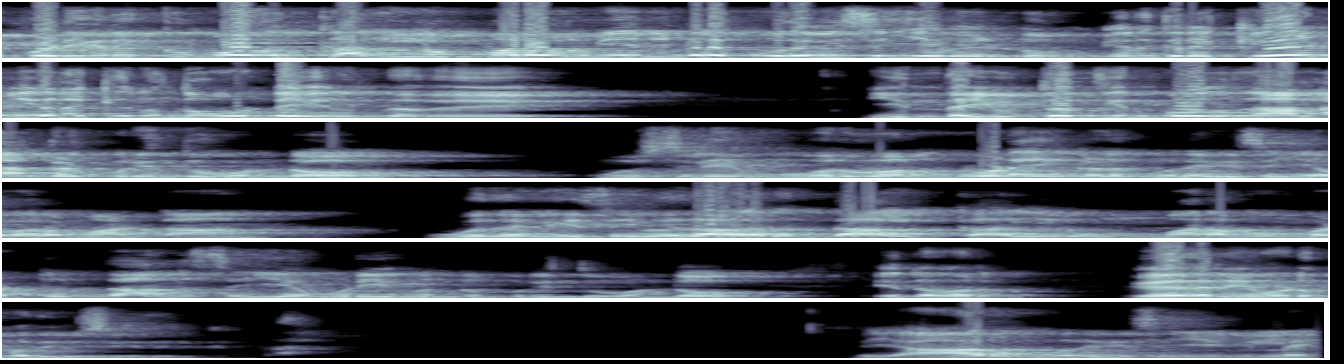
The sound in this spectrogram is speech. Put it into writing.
இப்படி இருக்கும்போது கல்லும் மரமும் ஏன் எங்களுக்கு உதவி செய்ய வேண்டும் என்கிற கேள்வி எனக்கு இருந்து கொண்டே இருந்தது. இந்த யுத்தத்தின் போதுதான் நாங்கள் புரிந்து கொண்டோம். முஸ்லிம் ஒருவனும் கூட எங்களுக்கு உதவி செய்ய வரமாட்டான். உதவி செய்வதாக இருந்தால் கல்லும் மரமும் மட்டும்தான் செய்ய முடியும் என்று புரிந்து கொண்டோம் என்று அவர் வேதனையோடு பதிவு செய்திருக்கிறார். யாரும் உதவி செய்யவில்லை.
